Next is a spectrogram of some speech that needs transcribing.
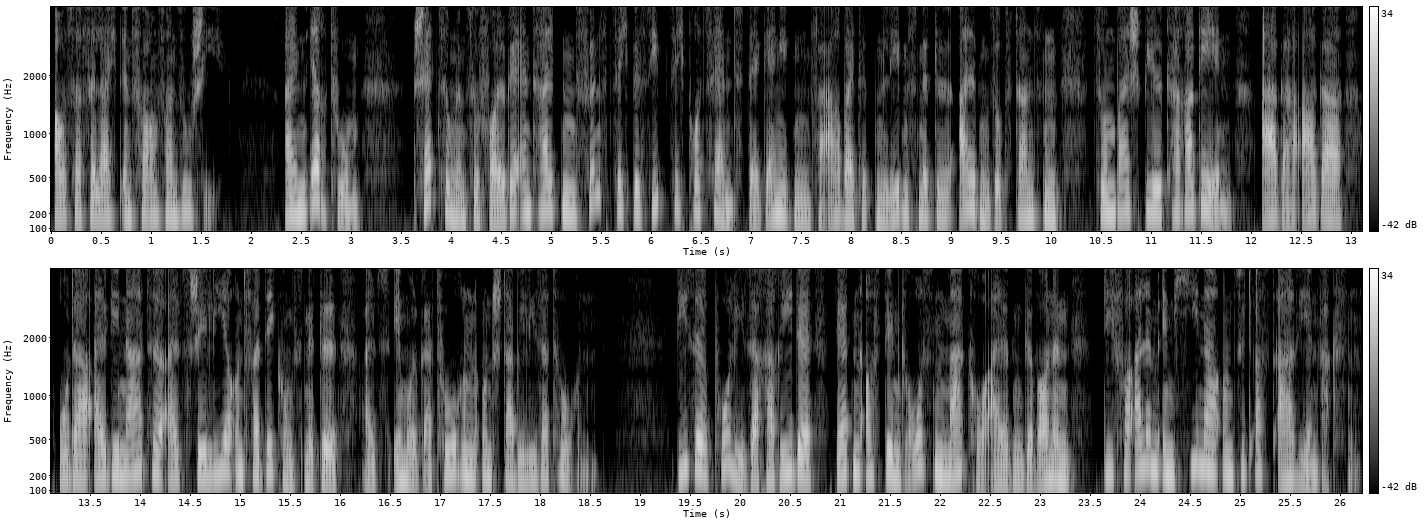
außer vielleicht in Form von Sushi. Ein Irrtum, Schätzungen zufolge enthalten 50 bis 70 Prozent der gängigen verarbeiteten Lebensmittel Algensubstanzen, zum Beispiel Carragen, Agar-Agar oder Alginate als Gelier- und Verdickungsmittel, als Emulgatoren und Stabilisatoren. Diese Polysaccharide werden aus den großen Makroalgen gewonnen, die vor allem in China und Südostasien wachsen.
